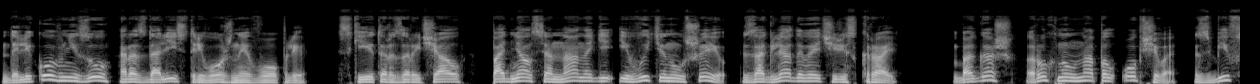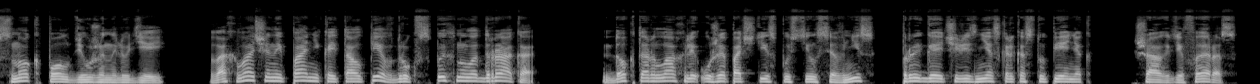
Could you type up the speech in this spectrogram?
Далеко внизу раздались тревожные вопли. Скитер зарычал, поднялся на ноги и вытянул шею, заглядывая через край. Багаж рухнул на пол общего, сбив с ног полдюжины людей. В охваченной паникой толпе вдруг вспыхнула драка. Доктор Лахли уже почти спустился вниз, прыгая через несколько ступенек, Шахди Феррес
